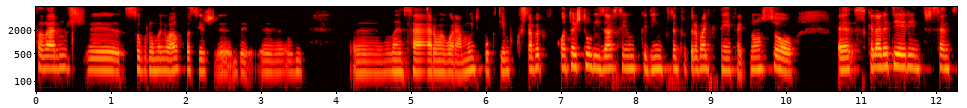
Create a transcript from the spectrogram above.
falarmos sobre o manual que vocês Uh, lançaram agora há muito pouco tempo, gostava que contextualizassem um bocadinho, portanto, o trabalho que têm feito, não só, uh, se calhar até era interessante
